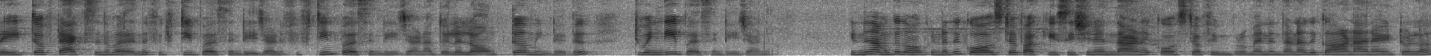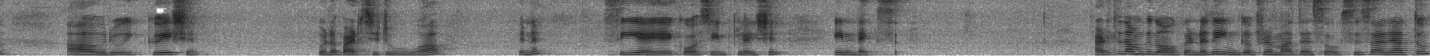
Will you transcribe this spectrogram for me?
റേറ്റ് ഓഫ് ടാക്സ് എന്ന് പറയുന്നത് ഫിഫ്റ്റി പെർസെന്റേജ് ആണ്. ഫിഫ്റ്റീൻ പെർസെന്റേജ് ആണ്. അതുപോലെ ലോങ് ടേമിന്റെത് ട്വന്റി പെർസെന്റേജ് ആണ്. പിന്നെ നമുക്ക് നോക്കേണ്ടത് കോസ്റ്റ് ഓഫ് അക്യൂസിഷൻ എന്താണ്? കോസ്റ്റ് ഓഫ് ഇമ്പ്രൂവ്മെന്റ് എന്താണ്? അത് കാണാനായിട്ടുള്ള ആ ഒരു ഇക്വേഷൻ കൂടെ പഠിച്ചിട്ട് പോവുക പിന്നെ C I I cost inflation index അടുത്ത് നമുക്ക് നോക്കേണ്ടത് ഇൻകം ഫ്രം അതർ സോഴ്സസ് അതിനകത്തും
